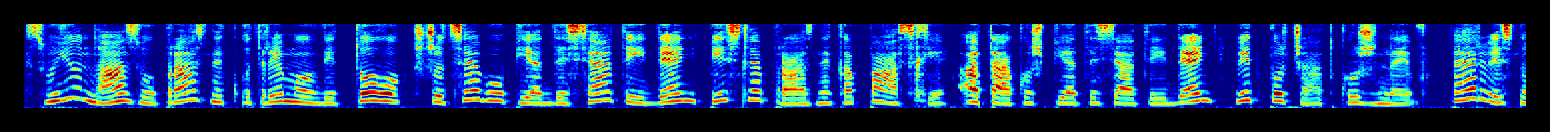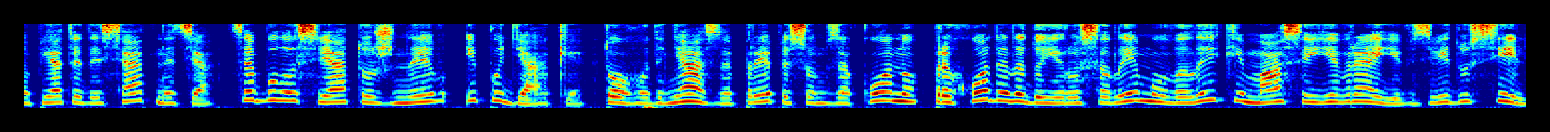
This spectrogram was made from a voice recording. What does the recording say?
Свою назву праздник отримав від того, що це був 50-й день після празника Пасхи, а також 50-й день від початку жнив. Первісно п'ятидесятниця це було свято жнив і подяки. Того дня, за приписом закону, приходили до Єрусалиму великі маси євреїв звідусіль,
